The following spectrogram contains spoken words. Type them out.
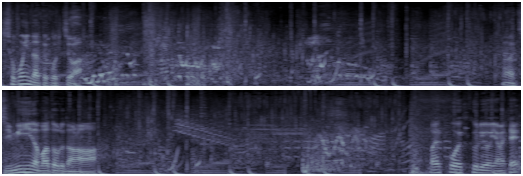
しょぼいんだってこっちは。なんか地味なバトルだな。バイク攻撃来るよやめて。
